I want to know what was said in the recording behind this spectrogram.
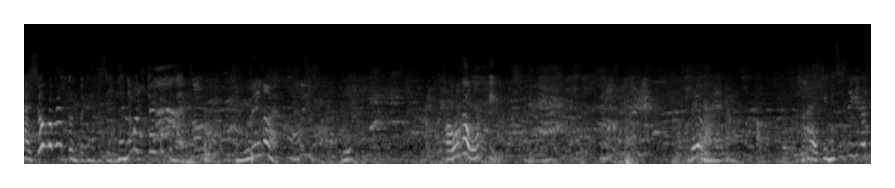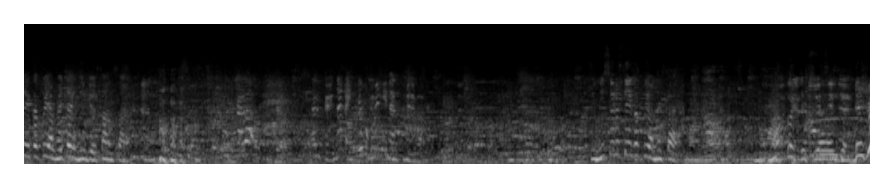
はいショートカットの時の写真何も使いたくないもん。揺れない。え？顔が大きいだよね。はい気にしすぎの性格やめたい23歳。なんかなんか言ってもになってれば気にする性格やめたい。マックって幸せでしょ？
